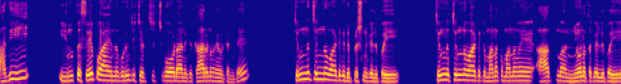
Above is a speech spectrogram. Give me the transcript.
అది ఇంతసేపు ఆయన గురించి చర్చించుకోవడానికి కారణం ఏమిటంటే చిన్న చిన్న వాటికి డిప్రెషన్కి వెళ్ళిపోయి చిన్న చిన్న వాటికి మనకు మనమే ఆత్మ న్యూనతకు వెళ్ళిపోయి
